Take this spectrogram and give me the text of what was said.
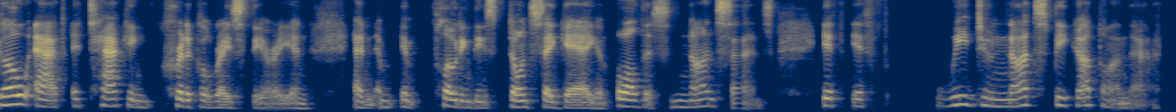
go at attacking critical race theory and and imploding these don't say gay and all this nonsense. If if we do not speak up on that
